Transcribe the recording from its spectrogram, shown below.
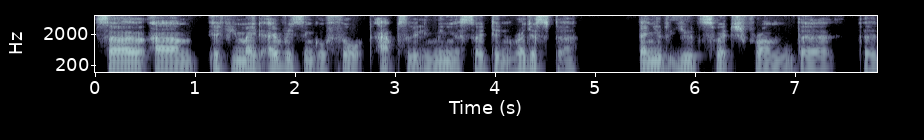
So um, if you made every single thought absolutely meaningless, so it didn't register, then you'd you'd switch from the the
